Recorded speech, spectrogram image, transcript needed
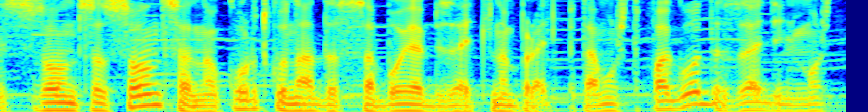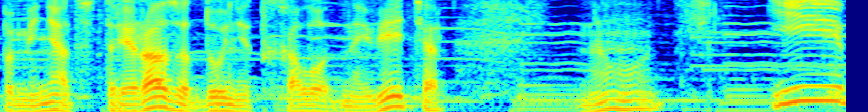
солнце-солнце, но куртку надо с собой обязательно брать, потому что погода за день может поменяться три раза, дунет холодный ветер. Ну, и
